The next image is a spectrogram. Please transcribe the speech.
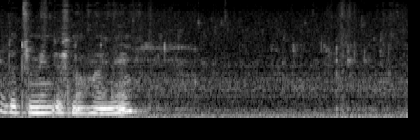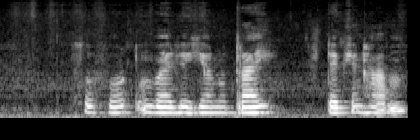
Oder zumindest noch eine. Sofort. Und weil wir hier nur drei Stäbchen haben,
